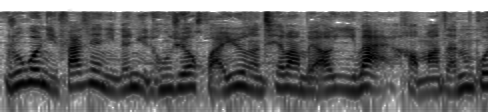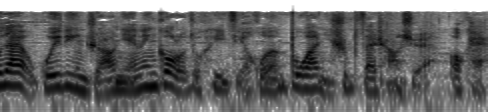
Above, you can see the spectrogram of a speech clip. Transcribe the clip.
如果你发现你的女同学怀孕了，千万不要意外，好吗？咱们国家有规定，只要年龄够了就可以结婚，不管你是不是在上学。OK。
